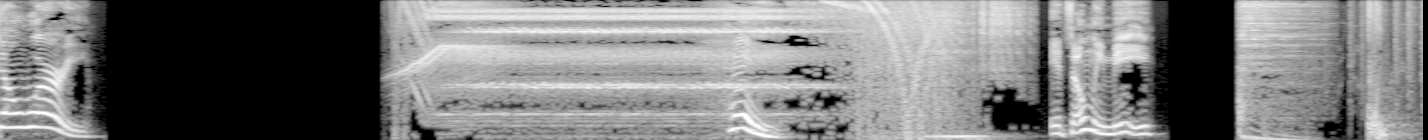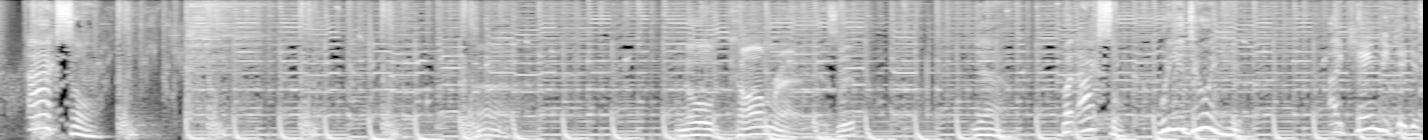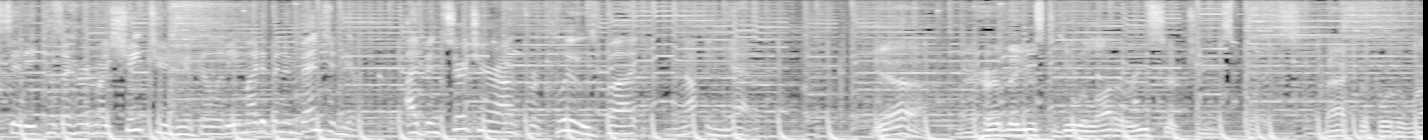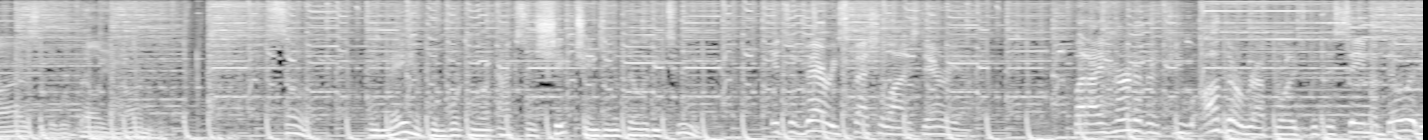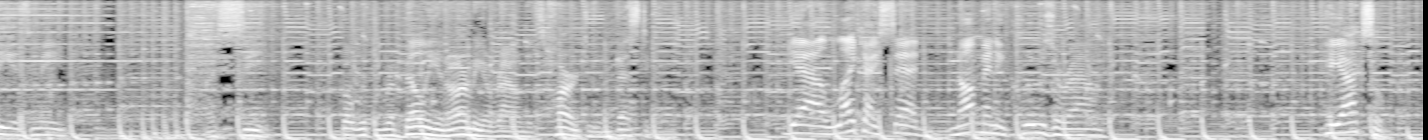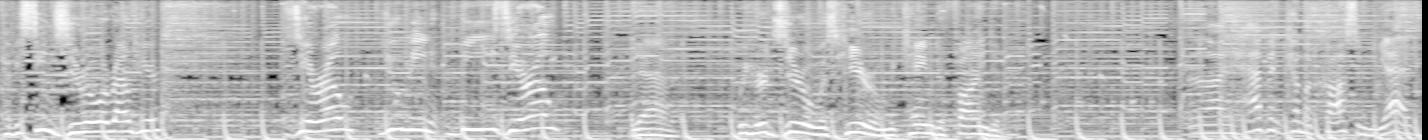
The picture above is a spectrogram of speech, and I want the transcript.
Don't worry. Hey. It's only me. Axl. An old comrade, is it? Yeah. But Axl, what are you doing here? I came to Giga City because I heard my shape changing ability might have been invented here. I've been searching around for clues, but nothing yet. Yeah, I heard they used to do a lot of research in this place. back before the rise of the rebellion army. So, they may have been working on Axl's shape-changing ability too. It's a very specialized area. But I heard of a few other Reploids with the same ability as me. I see. But with the rebellion army around, it's hard to investigate. Yeah, like I said, not many clues around. Hey Axl, have you seen Zero around here? Zero? You mean the Zero? Yeah. We heard Zero was here and we came to find him. I haven't come across him yet.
